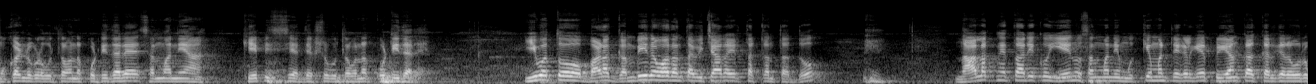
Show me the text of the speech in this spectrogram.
ಮುಖಂಡಗಳು ಉತ್ತರವನ್ನು ಕೊಟ್ಟಿದ್ದಾರೆ. ಸನ್ಮಾನ್ಯ ಕೆ ಪಿ ಸಿ ಸಿ ಅಧ್ಯಕ್ಷರು ಉತ್ತರವನ್ನು ಕೊಟ್ಟಿದ್ದಾರೆ. ಇವತ್ತು ಭಾಳ ಗಂಭೀರವಾದಂಥ ವಿಚಾರ ಇರ್ತಕ್ಕಂಥದ್ದು. ನಾಲ್ಕನೇ ತಾರೀಕು ಏನು ಸನ್ಮಾನ್ಯ ಮುಖ್ಯಮಂತ್ರಿಗಳಿಗೆ ಪ್ರಿಯಾಂಕಾ ಖರ್ಗೆರವರು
